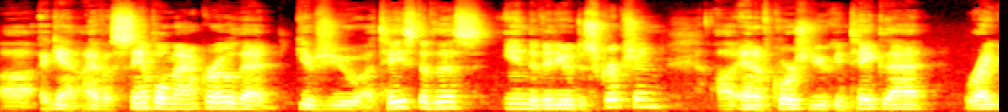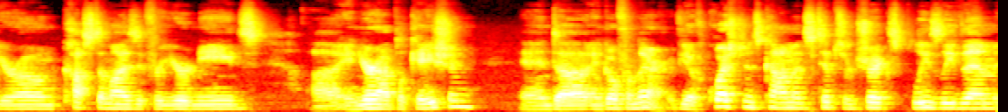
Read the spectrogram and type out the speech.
Uh, again, I have a sample macro that gives you a taste of this in the video description. Uh, and of course, you can take that write your own, customize it for your needs uh, in your application, and, uh, and go from there. If you have questions, comments, tips, or tricks, please leave them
